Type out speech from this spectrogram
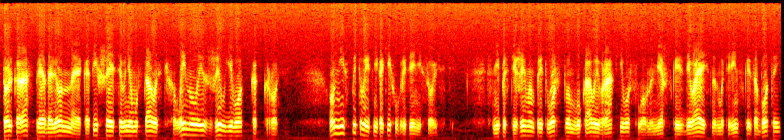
столько раз преодоленная, копившаяся в нем усталость хлынула из жил его, как кровь. Он не испытывает никаких угрызений совести. С непостижимым притворством лукавый враг его, словно мерзко издеваясь над материнской заботой,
